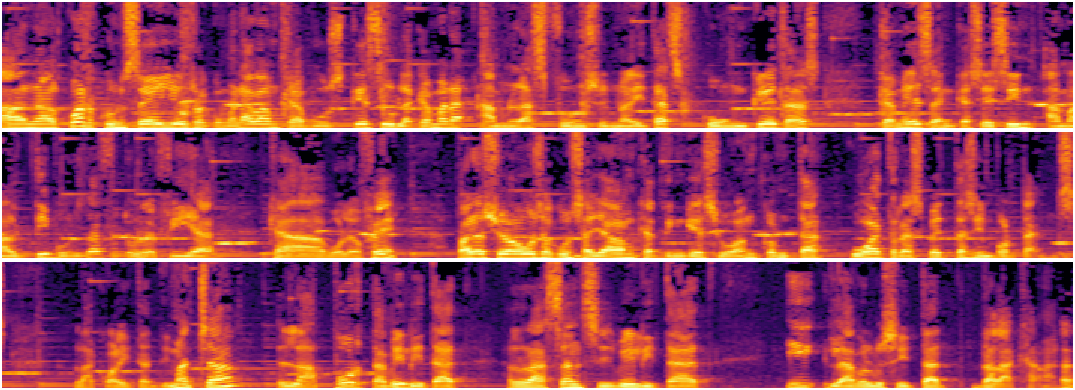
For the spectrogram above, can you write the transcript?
En el quart consell us recomanàvem que busquéssiu la càmera amb les funcionalitats concretes que més encaixessin amb el tipus de fotografia que voleu fer. Per això us aconsellàvem que tinguéssiu en compte quatre aspectes importants. La qualitat d'imatge, la portabilitat, la sensibilitat i la velocitat de la càmera.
